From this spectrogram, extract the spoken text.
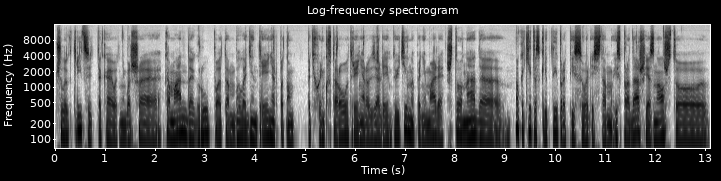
человек 30, такая вот небольшая команда, группа, там был один тренер, потом потихоньку второго тренера взяли, интуитивно понимали, что надо, ну, какие-то скрипты прописывались, там, из продаж я знал, что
